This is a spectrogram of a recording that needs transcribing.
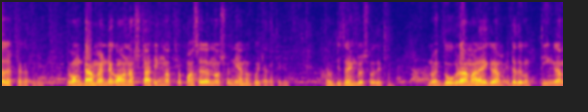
হাজার টাকা থেকে। এবং ডায়মন্ডের গহনা স্টার্টিং মাত্র পাঁচ হাজার নশো নিরানব্বই টাকা থেকে। তো ডিজাইনগুলো শুধু দেখুন। নয়, দু গ্রাম, আড়াই গ্রাম, এটা দেখুন, তিন গ্রাম,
